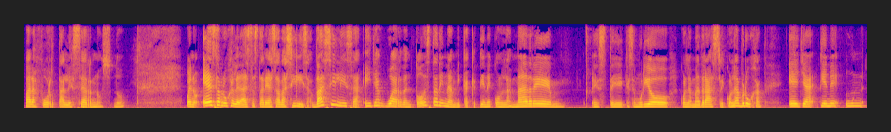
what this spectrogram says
para fortalecernos, ¿no? Bueno, esta bruja le da estas tareas a Basilisa. Basilisa, ella guarda en toda esta dinámica que tiene con la madre este, que se murió, con la madrastra y con la bruja, ella tiene un,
